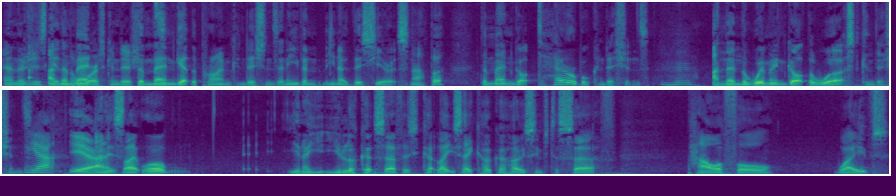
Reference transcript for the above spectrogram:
and they're just and getting the, men, worst conditions. The men get the prime conditions, and even you know this year at Snapper, the men got terrible conditions, mm-hmm. and then the women got the worst conditions. yeah, yeah, And it's like, well, you know, you, you look at surfers, like you say, Coco Ho seems to surf powerful waves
